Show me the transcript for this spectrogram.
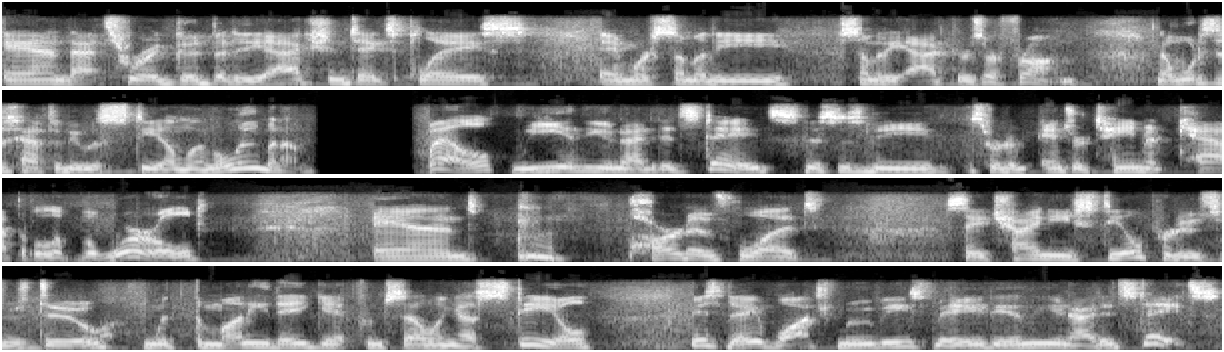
and that's where a good bit of the action takes place, and where some of the some of the actors are from. Now, what does this have to do with steel and aluminum? Well, we in the United States, this is the sort of entertainment capital of the world. And part of what, say, Chinese steel producers do with the money they get from selling us steel is they watch movies made in the United States.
